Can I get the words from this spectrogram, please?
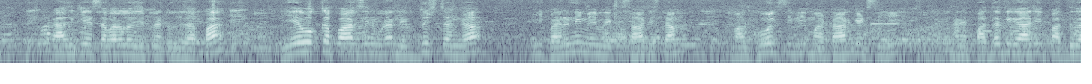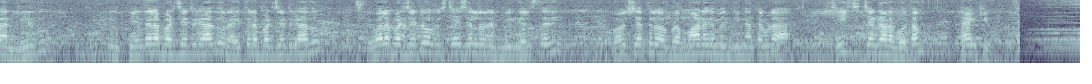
రాజకీయ సభలలో చెప్పినట్టుంది తప్ప ఏ ఒక్క పాలసీని కూడా నిర్దిష్టంగా ఈ పనిని మేము ఎట్లా సాధిస్తాం? మా గోల్స్ ఇవి మా టార్గెట్స్ ఇవి అనే పద్ధతి కానీ పద్దు కానీ లేదు. ఇది పేదల బడ్జెట్ కాదు రైతుల బడ్జెట్ కాదు యువల బడ్జెట్ విశ్లేషణలో రేపు మీకు తెలుస్తుంది. భవిష్యత్తులో బ్రహ్మాండంగా మేము దీన్నంతా కూడా చీల్చి చెండాడబోతాం. Thank you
